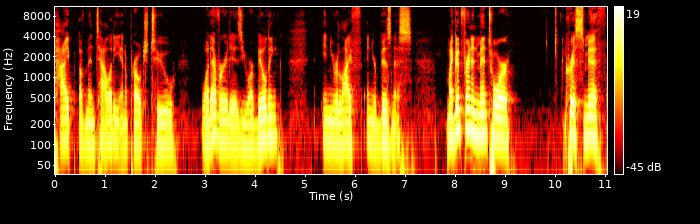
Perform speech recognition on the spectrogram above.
type of mentality and approach to whatever it is you are building in your life and your business. My good friend and mentor, Chris Smith,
